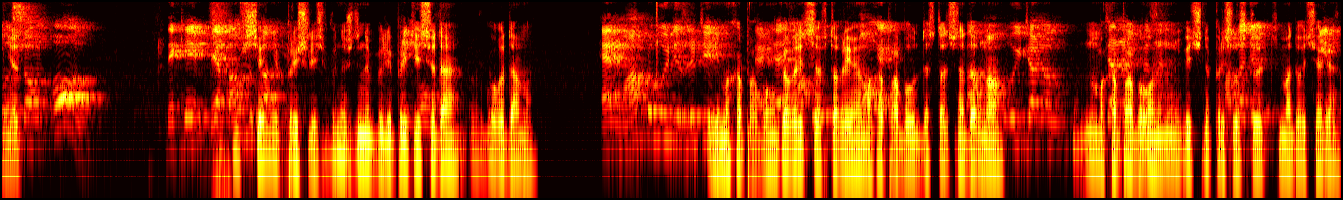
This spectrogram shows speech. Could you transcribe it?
Нет. Все они пришли, вынуждены были прийти сюда, в Гурудаму. И Махапрабху, говорится, в то время Махапрабху достаточно давно, но Махапрабху, он вечно присутствует в Мадхвачаре.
